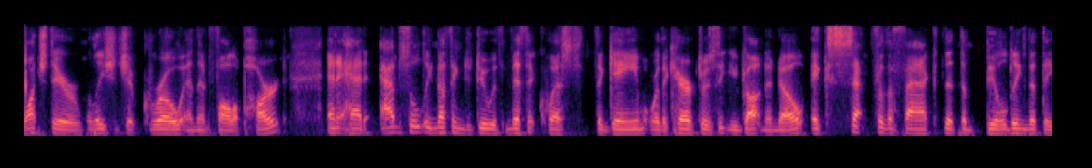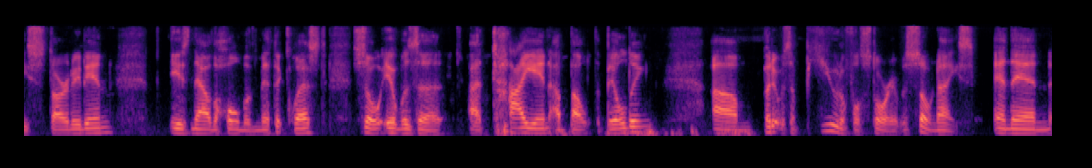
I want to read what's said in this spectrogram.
watch their relationship grow and then fall apart. And it had absolutely nothing to do with Mythic Quest, the game, or the characters that you'd gotten to know, except for the fact that the building that they started in is now the home of Mythic Quest. So it was a, a tie-in about the building, um, but it was a beautiful story. It was so nice. And then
